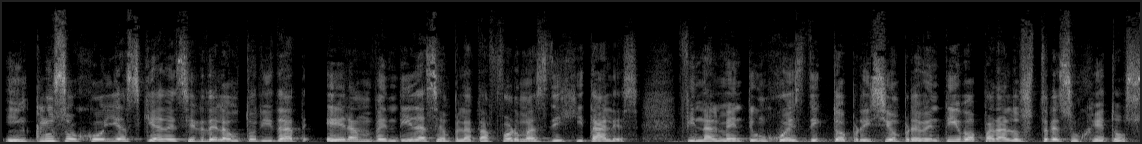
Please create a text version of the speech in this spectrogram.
incluso joyas que a decir de la autoridad eran vendidas en plataformas digitales. Finalmente un juez dictó prisión preventiva para los tres sujetos.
